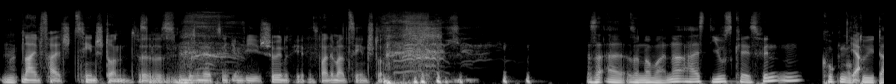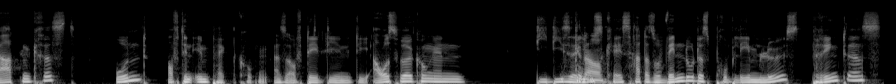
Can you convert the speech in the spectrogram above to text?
Mhm. Nein, falsch, zehn Stunden. Das müssen wir jetzt nicht irgendwie schön reden. Es waren immer zehn Stunden. also, also nochmal, ne? Heißt Use Case finden, gucken, ob ja. du die Daten kriegst und auf den Impact gucken. Also auf die, die, die Auswirkungen, die dieser genau. Use Case hat. Also wenn du das Problem löst, bringt es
